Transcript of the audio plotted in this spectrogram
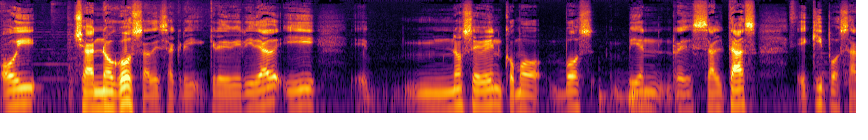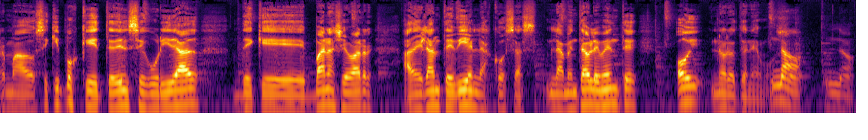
Hoy ya no goza de esa cre- credibilidad y eh, no se ven como vos bien resaltás equipos armados, equipos que te den seguridad de que van a llevar adelante bien las cosas. Lamentablemente, hoy no lo tenemos. No, no.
